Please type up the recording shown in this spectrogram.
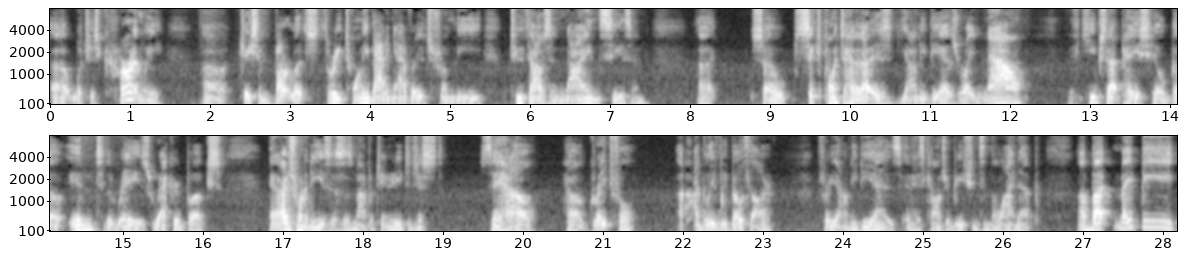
uh, which is currently uh, Jason Bartlett's 320 batting average from the 2009 season. Uh, so six points ahead of that is Yandy Diaz right now. If he keeps that pace, he'll go into the Rays record books and I just wanted to use this as an opportunity to just say how how grateful I believe we both are for Yandy Diaz and his contributions in the lineup, uh, but might be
